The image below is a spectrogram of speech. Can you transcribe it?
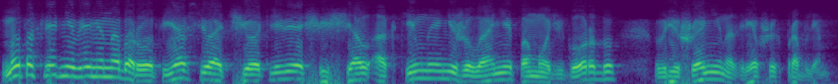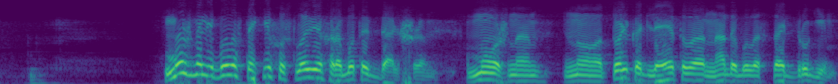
Но последнее время, наоборот, я все отчетливее ощущал активное нежелание помочь городу, в решении назревших проблем. Можно ли было в таких условиях работать дальше? Можно, но только для этого надо было стать другим,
